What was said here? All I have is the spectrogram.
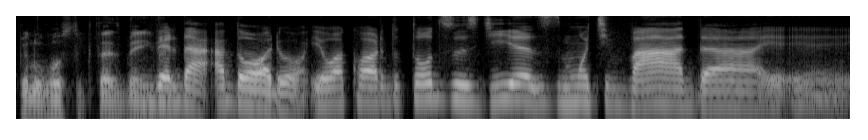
Pelo rosto que estás bem. Né? Verdade, né? adoro. Eu acordo todos os dias motivada, é,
